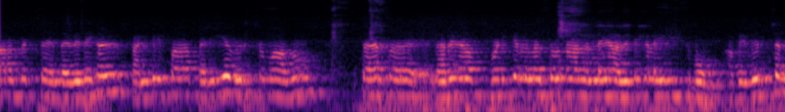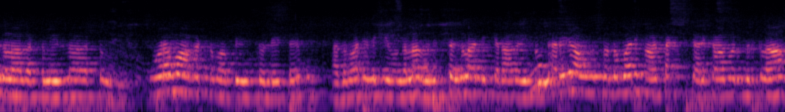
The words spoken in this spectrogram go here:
ஆரம்பித்த இந்த விதைகள் கண்டிப்பாக பெரிய விருட்சமாகும். சார் நிறையா படிக்கிறதுல சொல்கிறாங்க இல்லையா? விதைகளை வீசுவோம் அப்படி விருட்சங்களாகட்டும் இல்லாட்டும் உரமாகட்டும் அப்படின்னு சொல்லிட்டு அது மாதிரி இன்னைக்கு இவங்கெல்லாம் விருட்சங்களாக நிற்கிறாங்க இன்னும் நிறைய அவங்க சொன்ன மாதிரி கான்டாக்ட் கிடைக்காம இருந்திருக்கலாம்.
